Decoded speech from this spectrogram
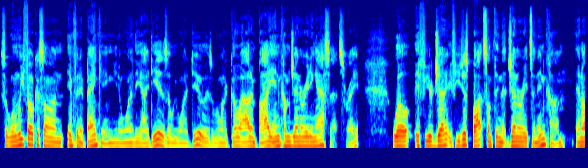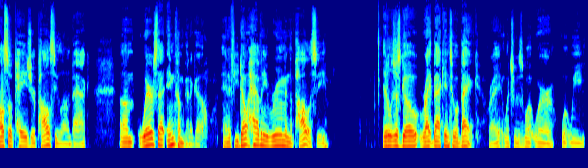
So when we focus on infinite banking, you know, one of the ideas that we want to do is we want to go out and buy income generating assets, right? Well, if you're gen- if you just bought something that generates an income and also pays your policy loan back, um, where's that income going to go? And if you don't have any room in the policy, it'll just go right back into a bank, right? Which was what we're, what we,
